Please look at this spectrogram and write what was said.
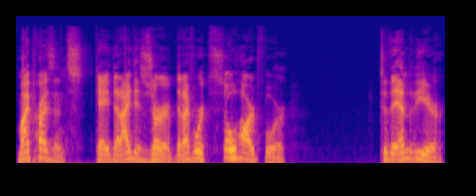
my presents, okay, that I deserve, that I've worked so hard for to the end of the year.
